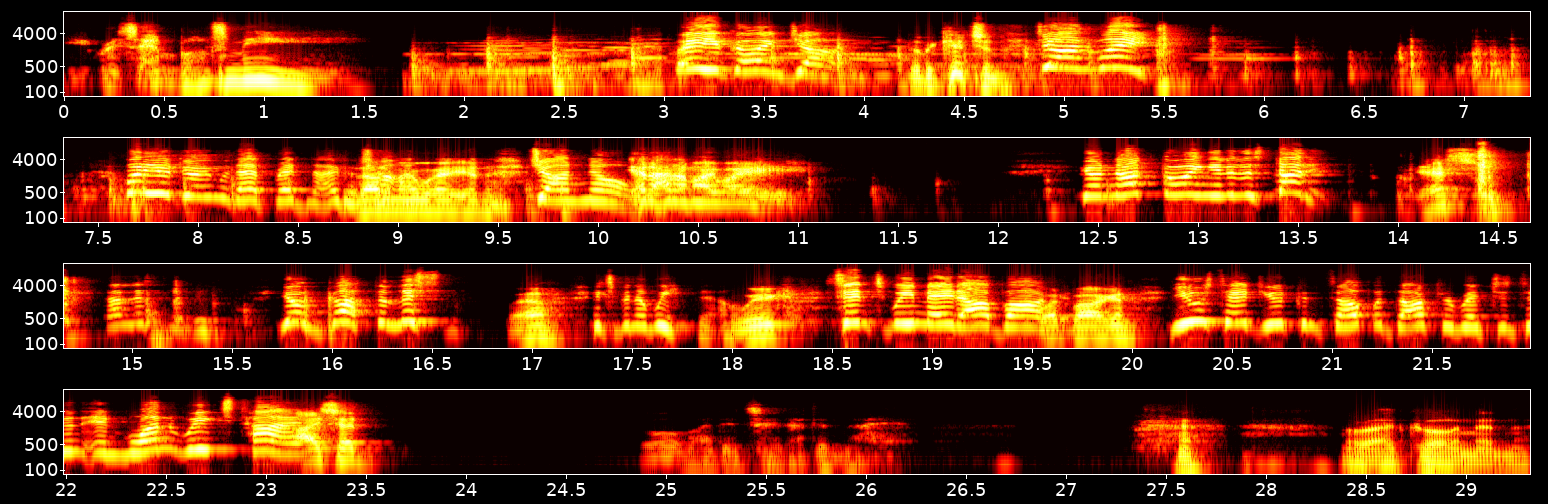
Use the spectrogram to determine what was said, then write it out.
He resembles me. where are you going, John? To the kitchen. John, wait! What are you doing with that bread knife, Get John? out of my way, Edna. John, no. Get out of my way. You're not going into the study. Yes? Now listen to me. You've got to listen. Well, It's been a week now. a week. Since we made our bargain. What bargain? You said you'd consult with Dr. Richardson in one week's time. I said. Oh, I did say that, didn't I? All right, call him, Edna.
